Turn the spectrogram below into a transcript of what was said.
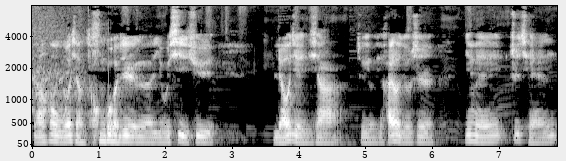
然后我想通过这个游戏去了解一下。这个游戏还有就是，因为之前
